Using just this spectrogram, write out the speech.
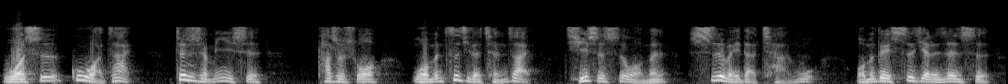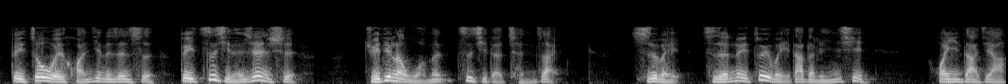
我思故我在。”这是什么意思？他是说。我们自己的存在，其实是我们思维的产物。我们对世界的认识、对周围环境的认识、对自己的认识，决定了我们自己的存在。思维是人类最伟大的灵性。欢迎大家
